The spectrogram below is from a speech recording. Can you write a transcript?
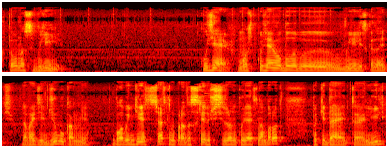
Кто у нас влили? Кузяев. Может, Кузяеву было бы влили сказать, давайте Дюбу ко мне. Была бы интересная связка, но, правда, следующий сезон Кузяев, наоборот, покидает э, Лиль,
